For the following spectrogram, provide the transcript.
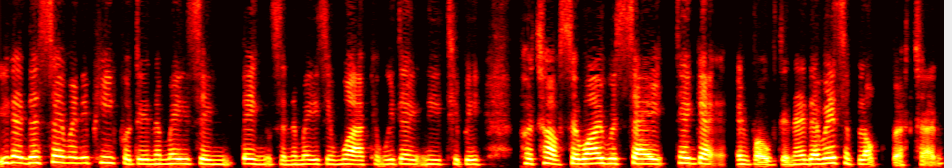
you know there's so many people doing amazing things and amazing work and we don't need to be put off so i would say don't get involved in it there is a block button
